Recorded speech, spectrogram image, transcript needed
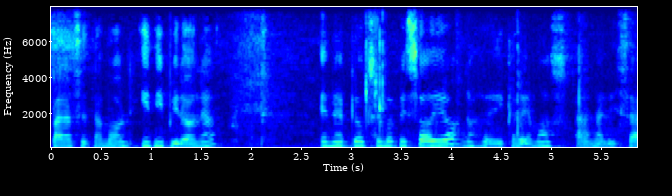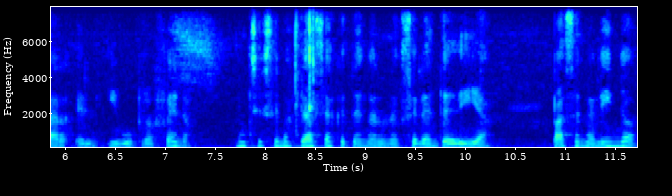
paracetamol y dipirona. En el próximo episodio nos dedicaremos a analizar el ibuprofeno. Muchísimas gracias, que tengan un excelente día. Pásenlo lindo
